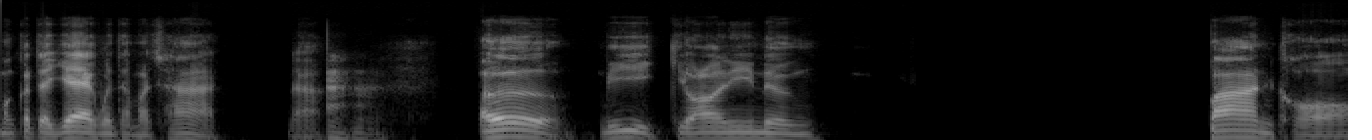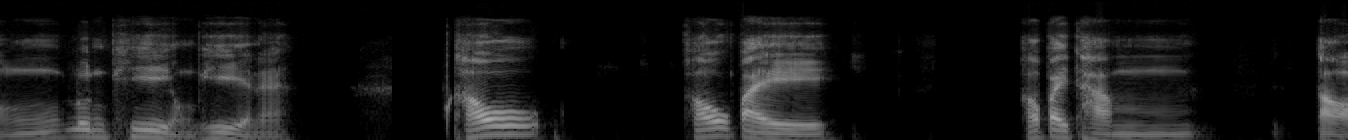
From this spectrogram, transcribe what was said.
มันก็จะแยกเป็นธรรมชาตินะ อ่าฮะเออ มีอีกกรณีหนึ่ง บ้านของรุ่นพี่ของพี่อะนะเขาเขาไปเขาไปทำต่อ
